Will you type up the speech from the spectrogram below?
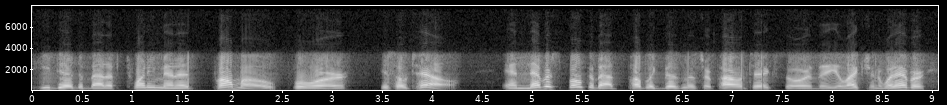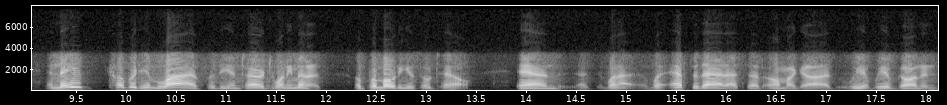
he did about a 20 minute promo for his hotel and never spoke about public business or politics or the election or whatever. And they covered him live for the entire 20 minutes of promoting his hotel. And uh, when I after that, I said, "Oh my God, we have, we have gone in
